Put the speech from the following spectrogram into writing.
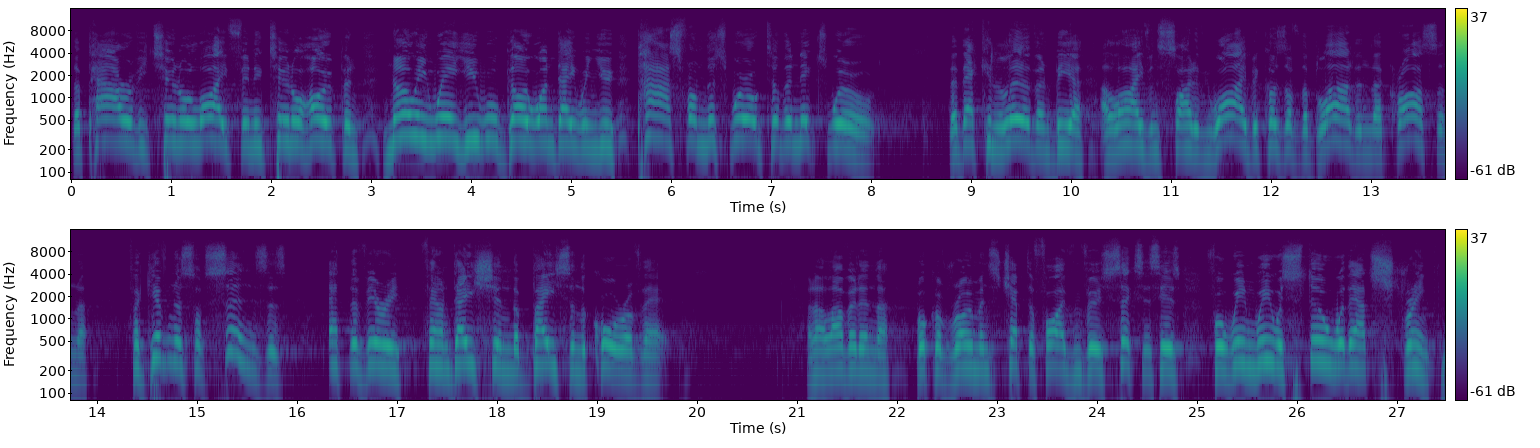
the power of eternal life and eternal hope, and knowing where you will go one day when you pass from this world to the next world. that that can live and be a, alive inside of you. Why? Because of the blood and the cross and the forgiveness of sins is at the very foundation, the base, and the core of that. And I love it in the book of Romans, chapter 5, and verse 6. It says, For when we were still without strength,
